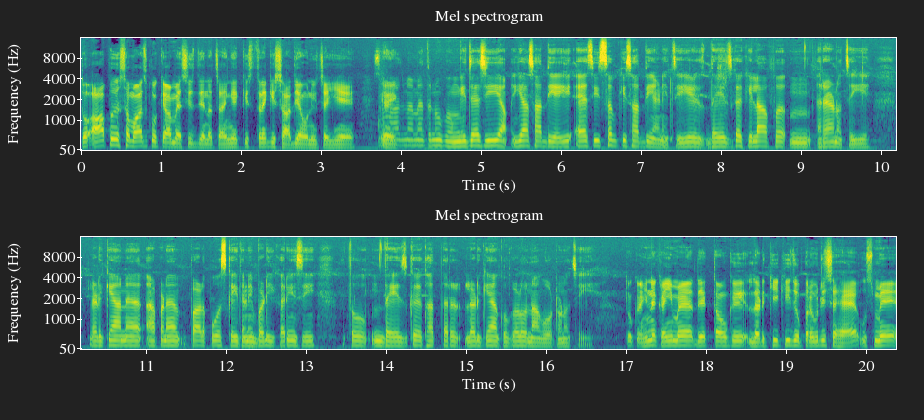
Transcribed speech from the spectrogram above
तो आप समाज को क्या मैसेज देना चाहेंगे? किस तरह की शादियाँ होनी चाहिए? समाज में मैं तो कहूँगी जैसी या- या शादी है ऐसी सबकी शादी आनी चाहिए। दहेज के खिलाफ रहना चाहिए। लड़कियाँ ने अपने पाल पोस के इतनी बड़ी करी सी तो दहेज के खातर लड़कियाँ को गड़ो ना घोटना चाहिए। तो कहीं ना कहीं मैं देखता हूँ कि लड़की की जो परवरिश है उसमें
